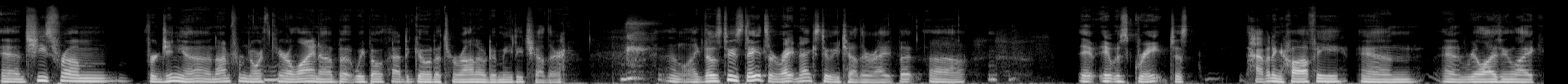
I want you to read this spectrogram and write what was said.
and she's from Virginia, and I'm from North Mhm. Carolina, but we both had to go to Toronto to meet each other. and like those two states are right next to each other, right? But uh, Mm-hmm. it it was great just having coffee and and realizing like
